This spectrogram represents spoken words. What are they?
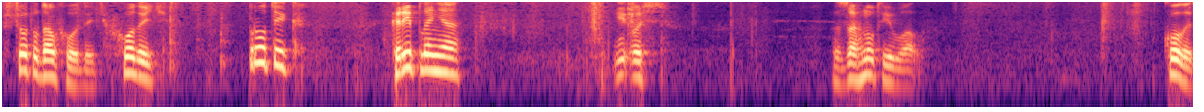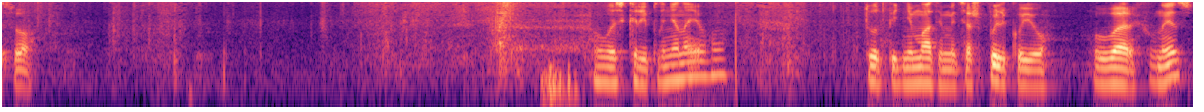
Що туди входить? Входить прутик, кріплення і ось загнутий вал. Колесо. Ось кріплення на його. Тут підніматиметься шпилькою вверх-вниз.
